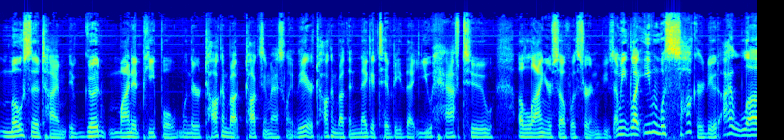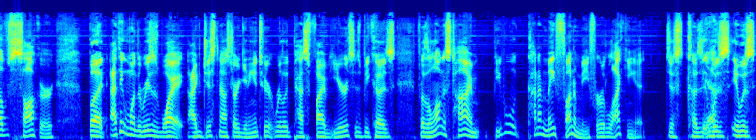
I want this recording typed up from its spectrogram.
most of the time, if good-minded people, when they're talking about toxic masculinity, they are talking about the negativity that you have to align yourself with certain views. I mean, like even with soccer, dude. I love soccer, but I think one of the reasons why I just now started getting into it, really past five years, is because for the longest time, people kind of made fun of me for liking it, just because it Yeah. was it was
